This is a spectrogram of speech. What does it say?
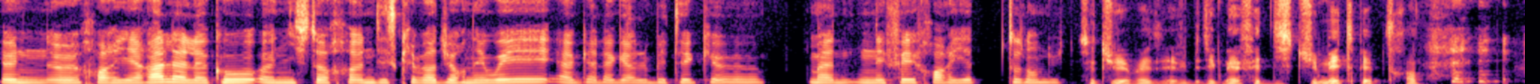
un euh, c'hoarieral a lako un istor un deskrivadur durnewe hag a lagal betek euh, ma nefe c'hoariet tout an dut. Se tu ebet betek me fet distumet pep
